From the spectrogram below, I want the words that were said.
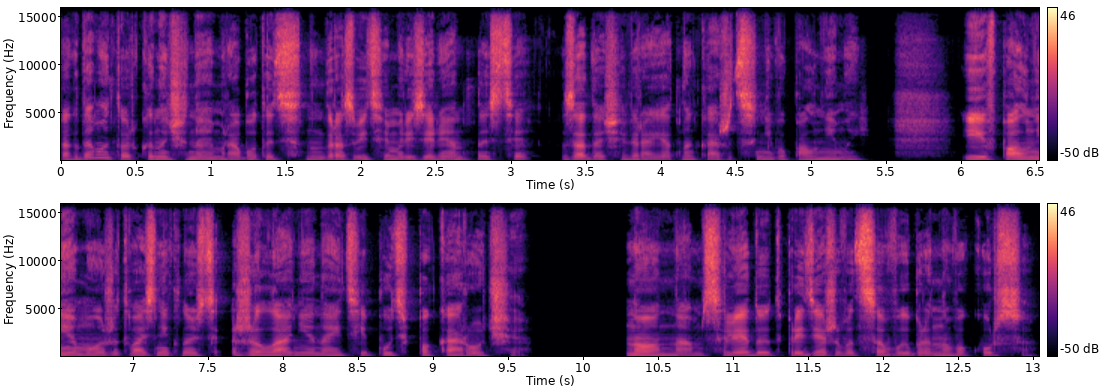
Когда мы только начинаем работать над развитием резилентности, задача, вероятно, кажется невыполнимой. И вполне может возникнуть желание найти путь покороче. Но нам следует придерживаться выбранного курса.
